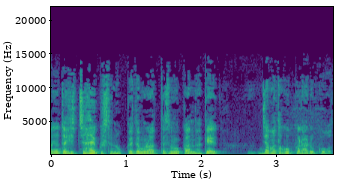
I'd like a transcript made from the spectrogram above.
によってはヒッチハイクして乗っけてもらって、その区間だけ、じゃあまたここから歩こ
